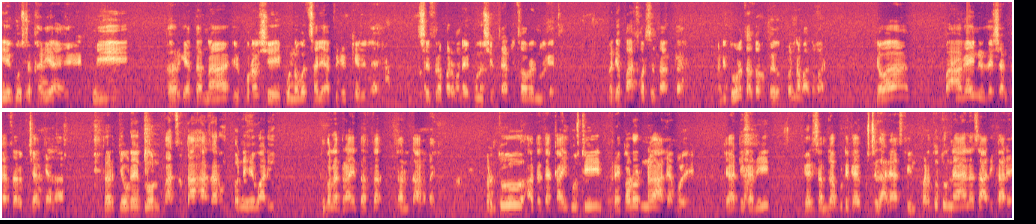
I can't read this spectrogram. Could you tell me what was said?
एक गोष्ट खरी आहे. मी घर घेताना एकोणीसशे एकोणनव्वद साली ॲफिडेविट केलेलं आहे. क्षेत्रप्रमाणे एकोणीसशे त्र्याण्णव चौऱ्याण्णव घेतलं. म्हणजे पाच वर्षाचा अंतर आहे. आणि दोनच हजार रुपये उत्पन्न माझं वाटतं तेव्हा महागाई निर्देशांकाचा जर विचार केला तर तेवढे दोन पाच दहा हजार उत्पन्न हे वाढीव तुम्हाला ग्राह्य धरता धरता आलं पाहिजे. परंतु आता त्या काही गोष्टी रेकॉर्डवर न आल्यामुळे त्या ठिकाणी गैरसमजापुटी काही गोष्टी झाल्या असतील. परंतु तो न्यायालयाचा अधिकार आहे.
